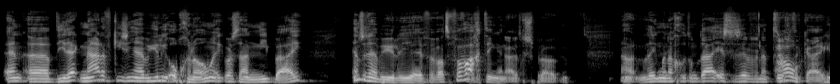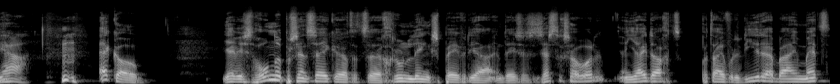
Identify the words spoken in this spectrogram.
En eh, direct na de verkiezingen hebben jullie opgenomen. Ik was daar niet bij. En toen hebben jullie even wat verwachtingen uitgesproken. Nou, het leek me nou goed om daar eerst eens even naar terug te kijken. Ja, Echo, jij wist 100% zeker dat het eh, GroenLinks, PvdA en D66 zou worden. En jij dacht Partij voor de Dieren erbij met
